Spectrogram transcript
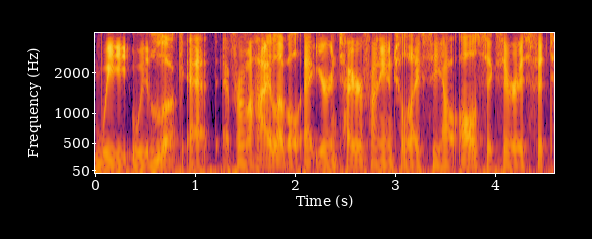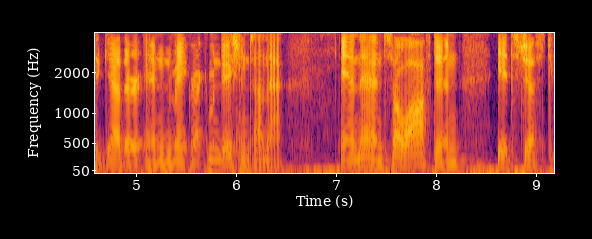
We we look at from a high level at your entire financial life, see how all six areas fit together, and make recommendations on that. And then so often it's just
